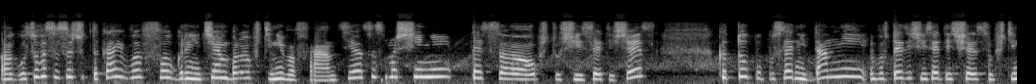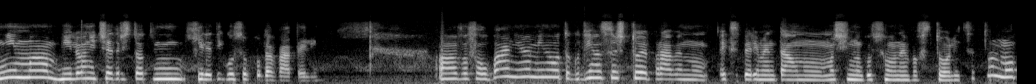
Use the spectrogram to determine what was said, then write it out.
А, гласува се също така и в ограничен брой общини във Франция с машини. Те са общо 66 като по последни данни в тези 66 общини има милиони 400 хиляди гласоподаватели. в Албания миналата година също е правено експериментално машинно гласуване в столицата, но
